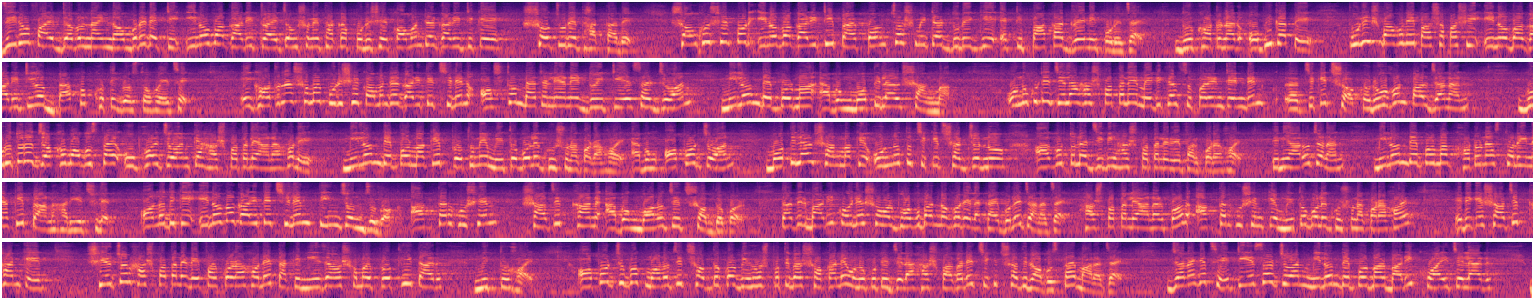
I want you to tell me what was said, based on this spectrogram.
zero five double nine নম্বরের একটি ইনোভা গাড়ি ট্রাই জংশনে থাকা পুলিশের কমান্ডার গাড়িটিকে সচুরে ধাক্কা দেয়। সংঘর্ষের পর ইনোভা গাড়িটি প্রায় পঞ্চাশ মিটার দূরে গিয়ে একটি পাকা ড্রেনে পড়ে যায়। দুর্ঘটনার অভিজ্ঞতে পুলিশ বাহনের পাশাপাশি ইনোভা গাড়িটিও ব্যাপক ক্ষতিগ্রস্ত হয়েছে। এই ঘটনার সময় পুলিশের কমান্ডার গাড়িতে ছিলেন অষ্টম ব্যাটালিয়নের দুই টিএসআর জওয়ান মিলন দেববর্মা এবং মতিলাল সাংমা। অনুকুটি জেলা হাসপাতালে মেডিকেল সুপারিনটেন্ডেন্ট চিকিৎসক রোহন পাল জানান গুরুতর জখম অবস্থায় উভয় জওয়ানকে হাসপাতালে আনা হলে মিলন দেববর্মাকে প্রথমে মৃত বলে ঘোষণা করা হয় এবং অপর জওয়ান মতিলাল সাংমাকে উন্নত চিকিৎসার জন্য আগরতলা জিবি হাসপাতালে রেফার করা হয়। তিনি আরও জানান, মিলন দেববর্মা ঘটনাস্থলেই নাকি প্রাণ হারিয়েছিলেন। অন্যদিকে, ইনোভা গাড়িতে ছিলেন তিনজন যুবক। আক্তার হোসেন সাজিদ খান এবং মনোজিৎ শব্দকর। তাদের বাড়ি কৈলাসহর ভগবাননগর এলাকায় বলে জানা যায়। হাসপাতালে আনার পর আক্তার হোসেনকে মৃত বলে ঘোষণা করা হয়। এদিকে সাজিদ খানকে শিলচর হাসপাতালে রেফার করা হলে তাকে নিয়ে যাওয়ার সময় পথেই তার মৃত্যু হয়। অপর যুবক মনোজিৎ শব্দকর বৃহস্পতিবার সকালে ঊনকোটি জেলা হাসপাতালে চিকিৎসাধীন অবস্থায় মারা যায়। জানা গেছে, টিএসআর জওয়ান মিলন দেববর্মার বাড়ি খোয়াই জেলার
